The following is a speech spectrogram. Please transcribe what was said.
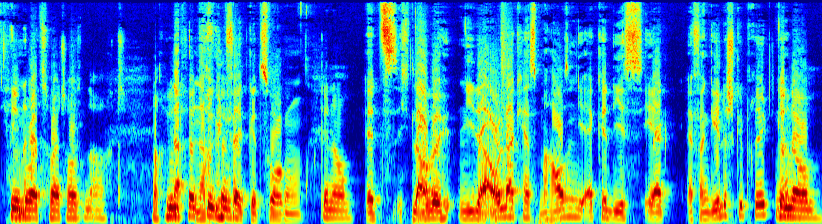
Februar 2008. Nach Na, Hünfeld. nach gegangen. Hünfeld gezogen. Genau. Jetzt, ich glaube, Niederaula, Kersmerhausen, die Ecke, die ist eher evangelisch geprägt. Ne? Genau.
